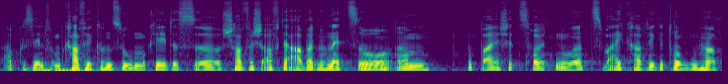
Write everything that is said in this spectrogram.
abgesehen vom Kaffeekonsum. Okay, das äh, schaffe ich auf der Arbeit noch nicht so. Ähm, wobei ich jetzt heute nur zwei Kaffee getrunken habe.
